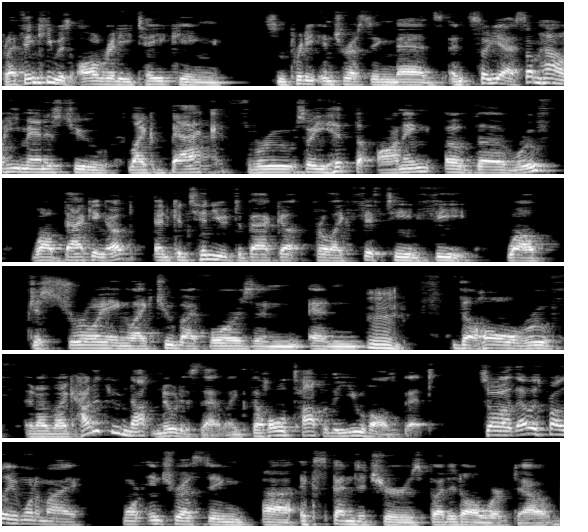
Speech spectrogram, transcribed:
but I think he was already taking some pretty interesting meds. And so, yeah, somehow he managed to like back through. So he hit the awning of the roof while backing up and continued to back up for like 15 feet while destroying like two by fours and, and mm. the whole roof. And I'm like, how did you not notice that? Like the whole top of the U-Haul's bent. So that was probably one of my more interesting uh, expenditures, but it all worked out.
